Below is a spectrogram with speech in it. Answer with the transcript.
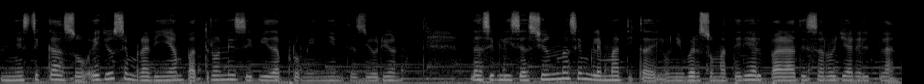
En este caso, ellos sembrarían patrones de vida provenientes de Orión, la civilización más emblemática del universo material para desarrollar el plan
